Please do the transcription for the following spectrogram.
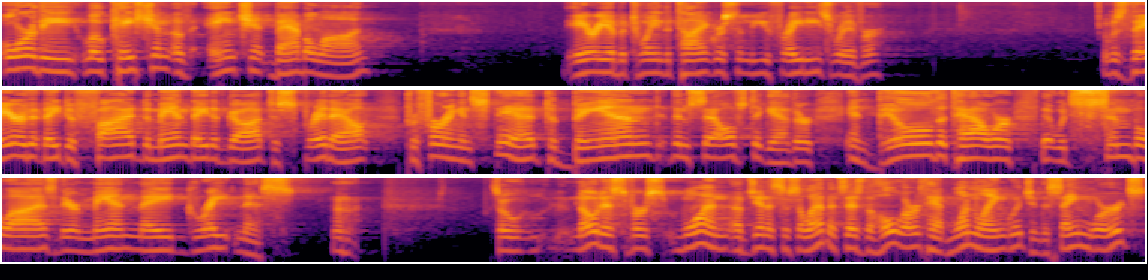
or the location of ancient Babylon, the area between the Tigris and the Euphrates River. It was there that they defied the mandate of God to spread out, preferring instead to band themselves together and build a tower that would symbolize their man made greatness. so notice verse 1 of Genesis 11 says the whole earth had one language and the same words.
